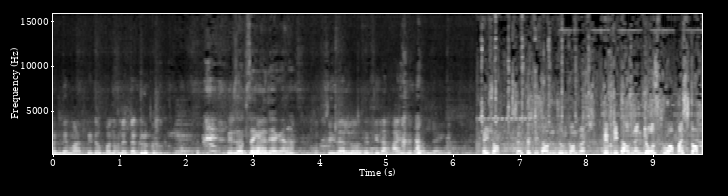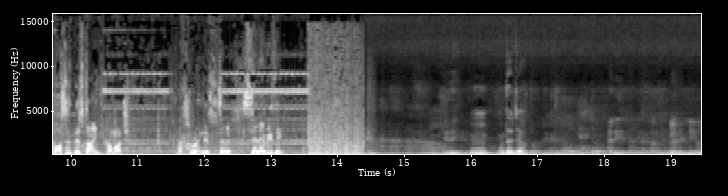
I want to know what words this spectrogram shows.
मंडे मार्केट ओपन होने तक रुको फिर सब सही हो जाएगा ना सीधा लो से सीधा हाई में पहुँच जाएँगे Hey Sean, sell 50,000 June contracts. 50,000 and don't screw up my stop losses this time. How much? That's horrendous. Sell it. Sell everything. हम्म उधर जाओ अरे ना इसका बैंड नहीं हो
